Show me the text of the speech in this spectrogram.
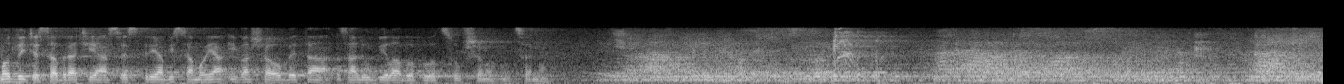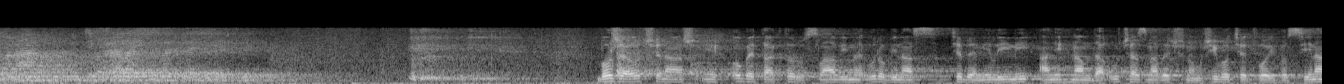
Modlite sa, bratia a sestry, aby sa moja i vaša obeta zalúbila Bohu Otcu Všemohúcemu. Nech Bože, Oče náš, nech obeta, ktorú slávime, urobi nás Tebe milými a nech nám dá účasť na väčšnom živote Tvojho Syna,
